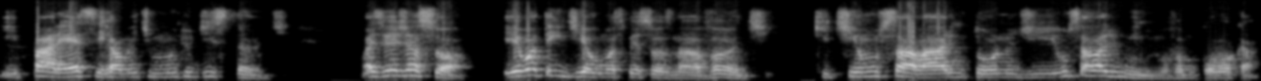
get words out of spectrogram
e parece realmente muito distante. Mas veja só, eu atendi algumas pessoas na Avante que tinham um salário em torno de um salário mínimo, vamos colocar.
